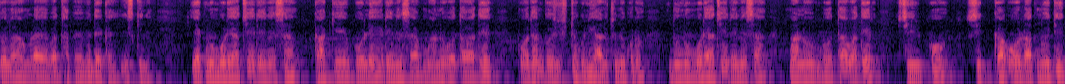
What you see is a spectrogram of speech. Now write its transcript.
চলো আমরা এবার ধাপে ধাপে দেখাই স্ক্রিনে এক নম্বরে আছে রেনেসা কাকে বলে রেনেসা মানবতাবাদের প্রধান বৈশিষ্ট্যগুলি আলোচনা করো। দু নম্বরে আছে রেনেসা মানবতাবাদের শিল্প, শিক্ষা ও রাজনৈতিক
